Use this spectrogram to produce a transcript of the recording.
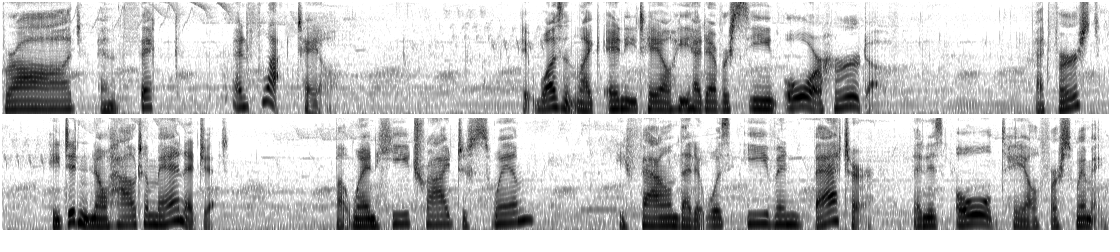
broad and thick and flat tail it wasn't like any tail he had ever seen or heard of. At first, he didn't know how to manage it. But when he tried to swim, he found that it was even better than his old tail for swimming.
